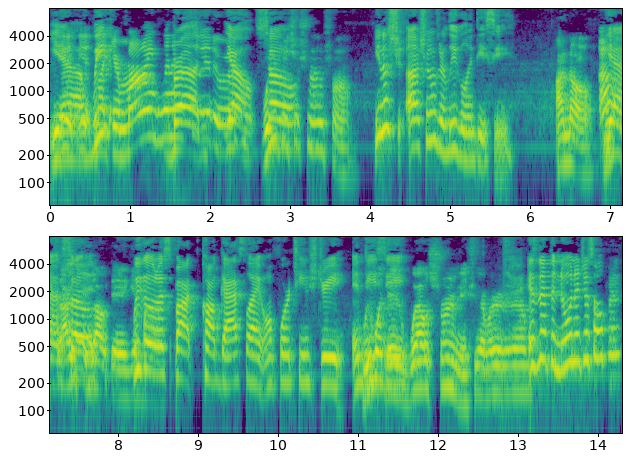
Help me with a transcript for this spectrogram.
Yeah, You- you- we, like your mind went bruh, into it, or yo, Where you get your shrooms from? you know, sh- uh, shrooms are legal in DC. I know. Oh, Yeah, I so used to go out there We go to a spot called Gaslight on 14th Street in We went to DC. Welsh Shroomish. You ever heard of them? Isn't that the new one that just opened?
